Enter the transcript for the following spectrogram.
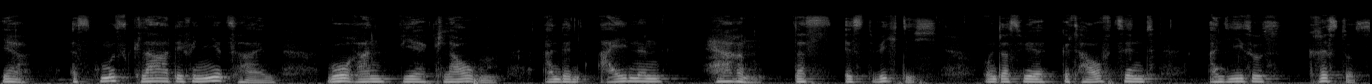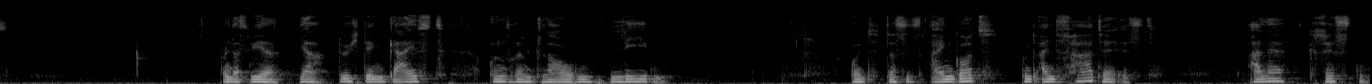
Ja, es muss klar definiert sein, woran wir glauben, an den einen Herrn. Das ist wichtig. Und dass wir getauft sind an Jesus Christus. Und dass wir ja durch den Geist unseren Glauben leben. Und dass es ein Gott und ein Vater ist aller Christen,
